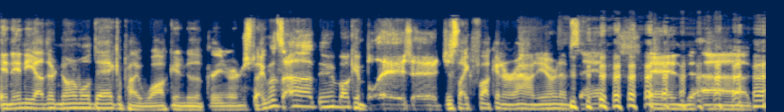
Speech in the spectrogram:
in any other normal day, I could probably walk into the green room and just be like, "What's up, dude? Fucking blaze it," just like fucking around. You know what I'm saying? and uh,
